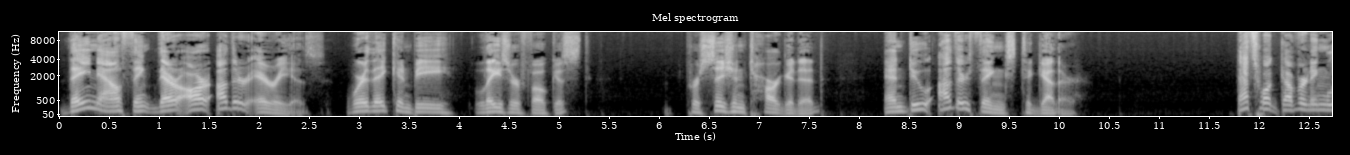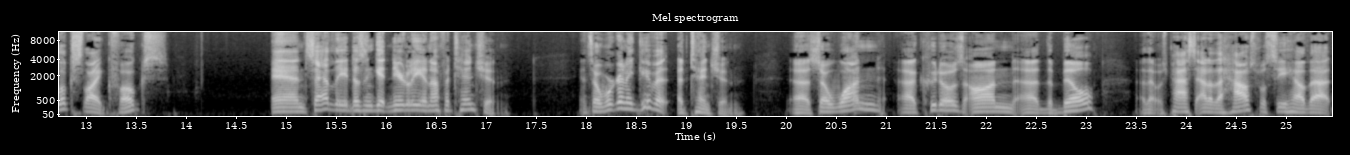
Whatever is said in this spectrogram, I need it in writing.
they now think there are other areas where they can be laser focused, precision targeted, and do other things together. That's what governing looks like, folks. And sadly, it doesn't get nearly enough attention. And so we're going to give it attention. Uh, so, one, uh, kudos on uh, the bill uh, that was passed out of the House. We'll see how that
